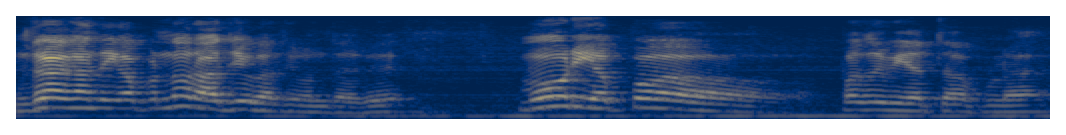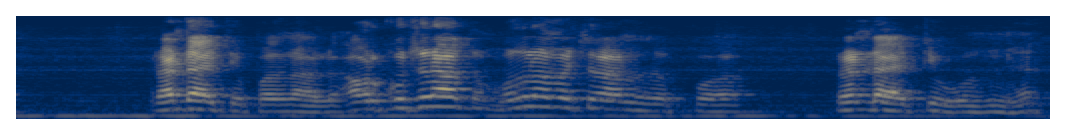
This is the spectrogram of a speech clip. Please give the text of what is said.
இந்திரா காந்திக்கு அப்புறம் தான் ராஜீவ் காந்தி வந்தார். மோடி எப்போ பதவி ஏற்றாப்புல ரெண்டாயிரத்தி பதினாலு. அவர் குஜராத் முதலமைச்சரானது எப்போ? ரெண்டாயிரத்தி ஒன்று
